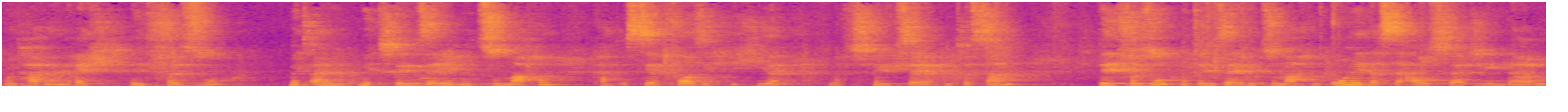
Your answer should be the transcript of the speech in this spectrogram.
und haben ein Recht, den Versuch mit, einem, mit demselben zu machen. Kant ist sehr vorsichtig hier, das finde ich sehr interessant, den Versuch mit demselben zu machen, ohne dass der Auswärtige ihm darum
